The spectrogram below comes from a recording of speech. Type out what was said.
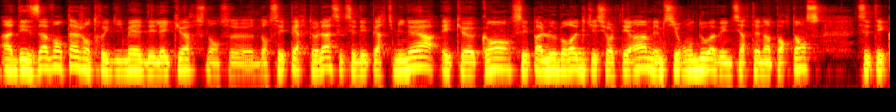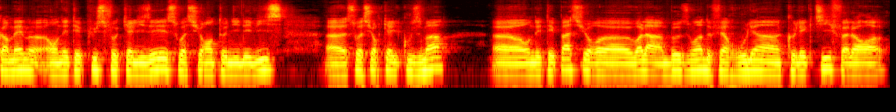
un des avantages entre guillemets des Lakers dans ce dans ces pertes là, c'est que c'est des pertes mineures et que quand c'est pas LeBron qui est sur le terrain, même si Rondo avait une certaine importance, c'était quand même on était plus focalisé soit sur Anthony Davis, euh, soit sur Kyle Kuzma. Euh, on n'était pas sur euh, voilà un besoin de faire rouler un collectif. Alors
